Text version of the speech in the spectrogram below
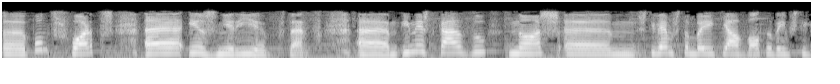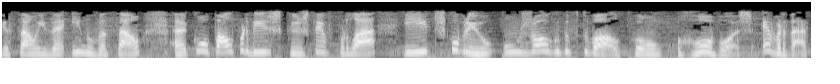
eh, pontos fortes a engenharia, portanto. Ah, e neste caso nós ah, estivemos também aqui à volta da investigação e da inovação com o Paulo Perdiz, que esteve por lá e descobriu um jogo de futebol com robôs. É verdade.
